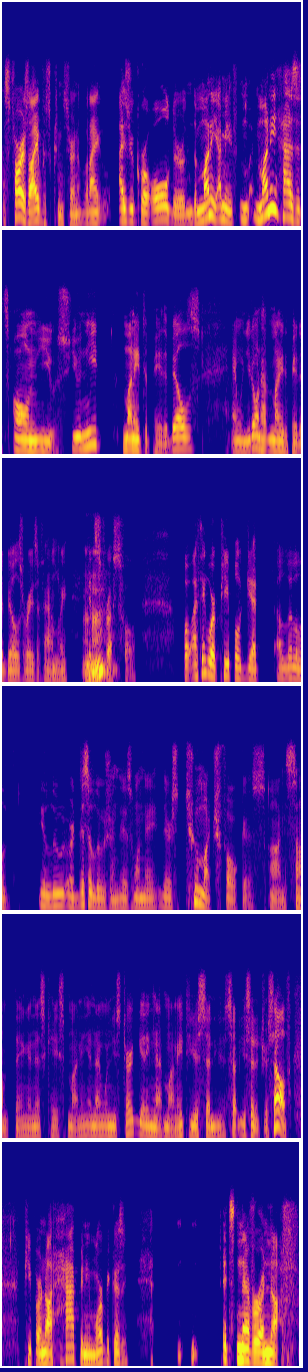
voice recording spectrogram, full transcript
as far as I was concerned, when I as you grow older, the money. I mean, money has its own use. You need money to pay the bills, and when you don't have money to pay the bills, raise a family, mm-hmm. it's stressful. But I think where people get a little elude or disillusioned is when they there's too much focus on something in this case money and then when you start getting that money to you said you said, you said it yourself people are not happy anymore because it's never enough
